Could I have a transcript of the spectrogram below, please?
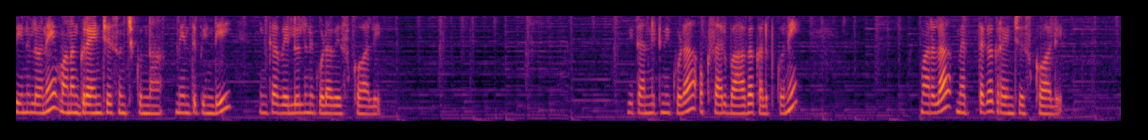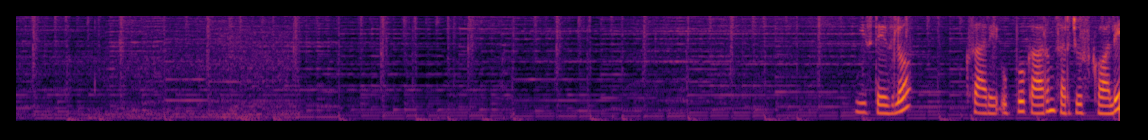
దీనిలోనే మనం గ్రైండ్ చేసి ఉంచుకున్న మెంతిపిండి ఇంకా వెల్లుల్లిని కూడా వేసుకోవాలి. వీటన్నిటిని కూడా ఒకసారి బాగా కలుపుకొని మరలా మెత్తగా గ్రైండ్ చేసుకోవాలి. ఈ స్టేజ్లో ఒకసారి ఉప్పు కారం సరి చూసుకోవాలి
